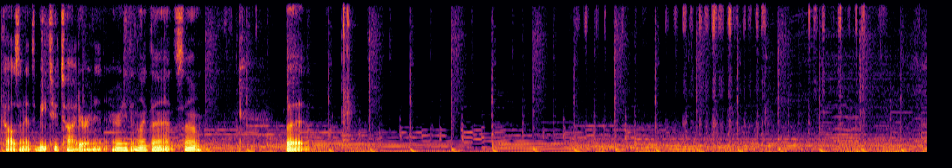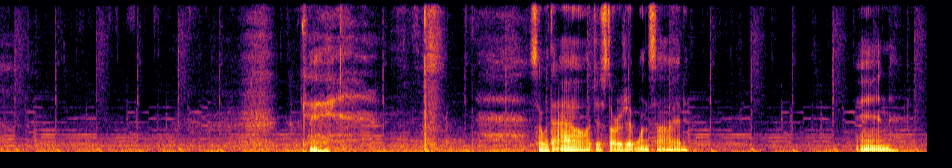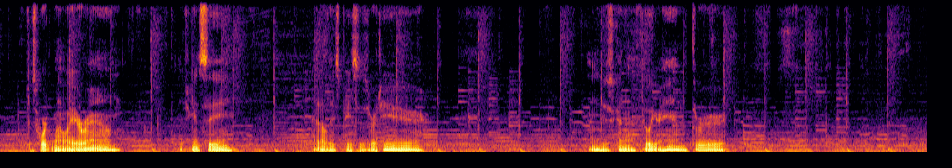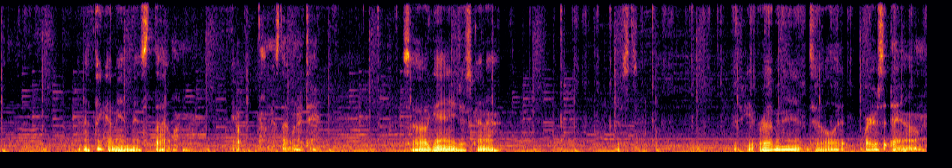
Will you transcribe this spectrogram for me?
causing it to be too tight or, or anything like that. So, but So with the owl, I just started at one side and just worked my way around. As you can see, had all these pieces right here. And you just kind of fill your hand through. I think I may have missed that one. Yep, I missed that one right there. So again, you just kind of rubbing it until it wears it down.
